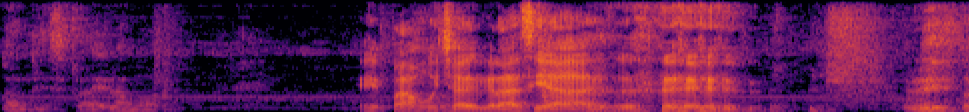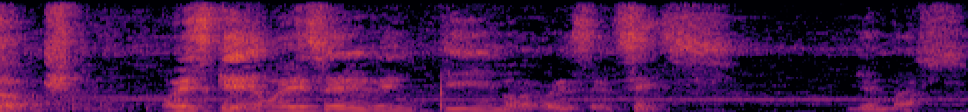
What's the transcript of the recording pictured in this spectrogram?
donde está el amor. Epa, muchas gracias. Listo. ¿Hoy es qué? Hoy es el 29, hoy es el 6 de marzo.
